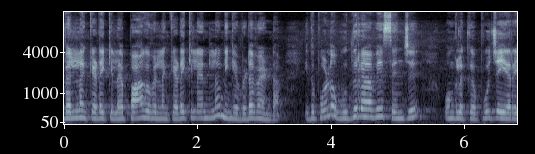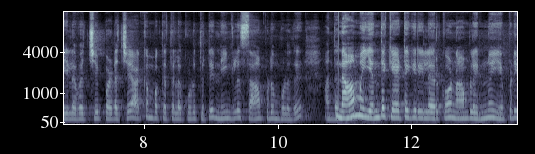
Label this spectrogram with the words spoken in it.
வெல்லம் கிடைக்கல பாகு வெள்ளம் கிடைக்கலன்னெலாம் நீங்கள் விட வேண்டாம். இது போல் உதிராகவே செஞ்சு உங்களுக்கு பூஜை அறையில் வச்சு படைச்சி அக்கம் பக்கத்தில் கொடுத்துட்டு நீங்களும் சாப்பிடும் பொழுது அந்த நாம் எந்த கேட்டகிரியில் இருக்கோம் நாமளை இன்னும் எப்படி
